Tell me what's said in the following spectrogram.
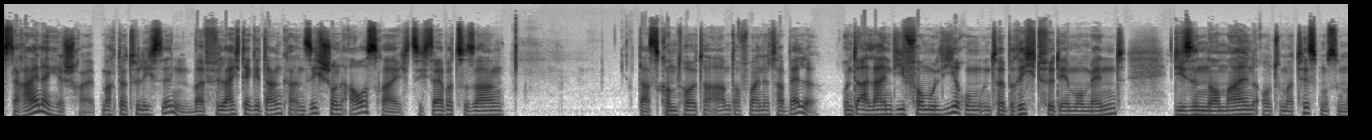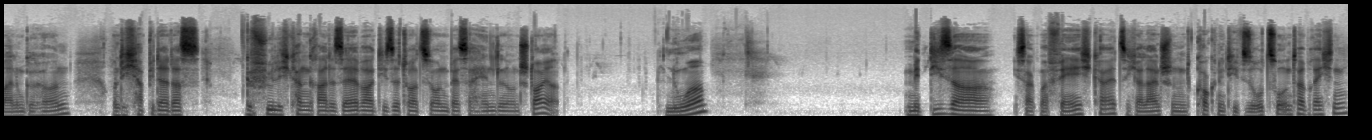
Was der Rainer hier schreibt, macht natürlich Sinn, weil vielleicht der Gedanke an sich schon ausreicht, sich selber zu sagen, das kommt heute Abend auf meine Tabelle. Und allein die Formulierung unterbricht für den Moment diesen normalen Automatismus in meinem Gehirn und ich habe wieder das Gefühl, ich kann gerade selber die Situation besser handeln und steuern. Nur mit dieser, ich sag mal, Fähigkeit, sich allein schon kognitiv so zu unterbrechen,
